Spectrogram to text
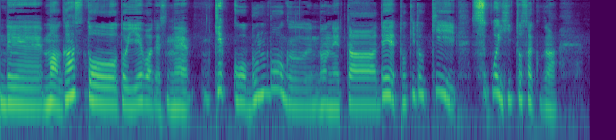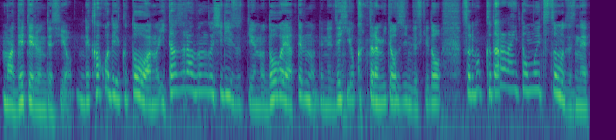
で、まあ、ガストといえばですね、結構文房具のネタで時々すごいヒット作が、まあ、出てるんですよ。で、過去でいくと、あの、いたずら文具シリーズっていうのを動画やってるのでね、ぜひよかったら見てほしいんですけど、それもくだらないと思いつつもですね、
